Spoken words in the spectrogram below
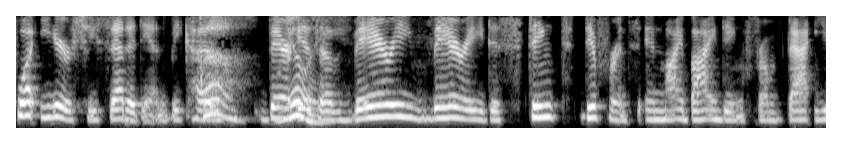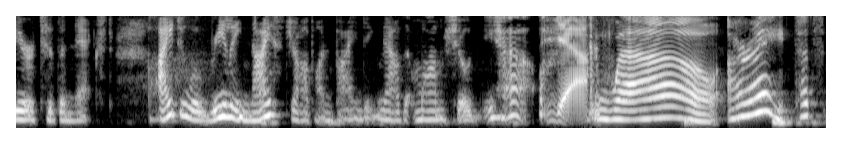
what year she said it in because there really? is a very, very distinct difference in my binding from that year to the next. Oh. I do a oh. really nice job on binding now that mom showed me how. Yeah. Wow. All right. That's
